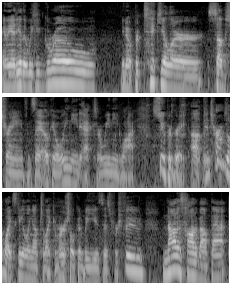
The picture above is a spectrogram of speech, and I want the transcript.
and the idea that we could grow, you know, particular substrains and say, okay, well we need X or we need Y. Super great. Uh, in terms of like scaling up to like commercial, could we use this for food? Not as hot about that.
